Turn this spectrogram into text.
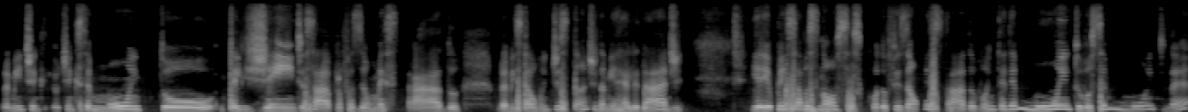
para mim eu tinha que ser muito inteligente, sabe, para fazer um mestrado. Para mim estava muito distante da minha realidade. E aí eu pensava assim, nossa, quando eu fizer um mestrado, eu vou entender muito, vou ser muito, né?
